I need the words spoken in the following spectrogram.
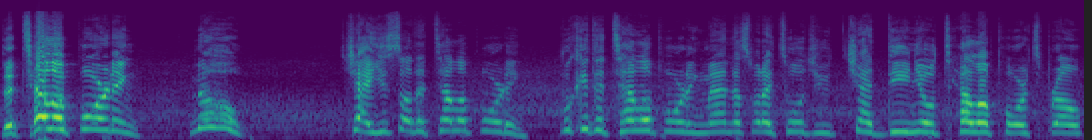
the teleporting! No! Chad, you saw the teleporting. Look at the teleporting, man. That's what I told you. Chad Dino teleports, bro.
